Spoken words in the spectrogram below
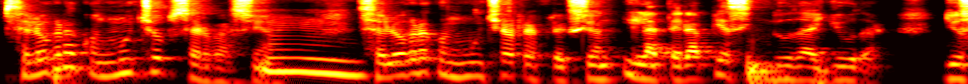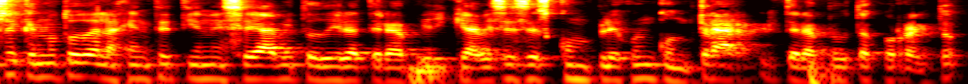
Se logra con mucha observación, mm. se logra con mucha reflexión y la terapia sin duda ayuda. Yo sé que no toda la gente tiene ese hábito de ir a terapia y que a veces es complejo encontrar el terapeuta correcto,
